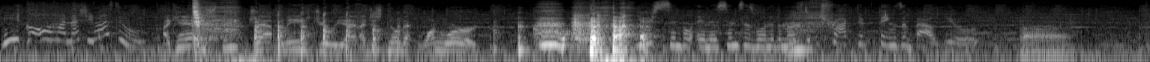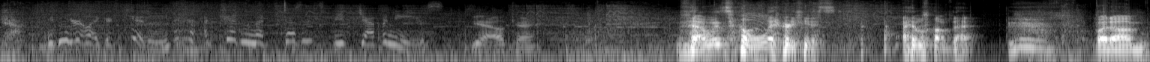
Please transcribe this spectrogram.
Nihongo o hanashimasu. I can't speak Japanese, Juliet. I just know that one word. Your simple innocence is one of the most attractive things about you. Uh, yeah. You're like a kitten. A kitten that doesn't speak Japanese. Yeah, okay. That was hilarious. I love that. But um,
